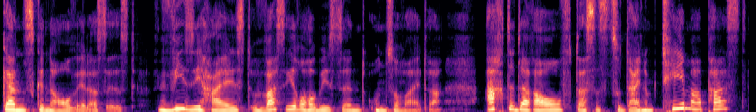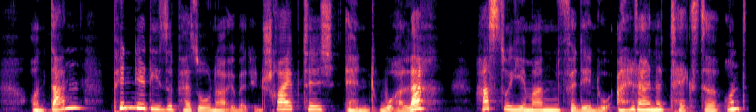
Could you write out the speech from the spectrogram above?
ganz genau, wer das ist, wie sie heißt, was ihre Hobbys sind und so weiter. Achte darauf, dass es zu deinem Thema passt und dann pin dir diese Persona über den Schreibtisch und voila, hast du jemanden, für den du all deine Texte und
